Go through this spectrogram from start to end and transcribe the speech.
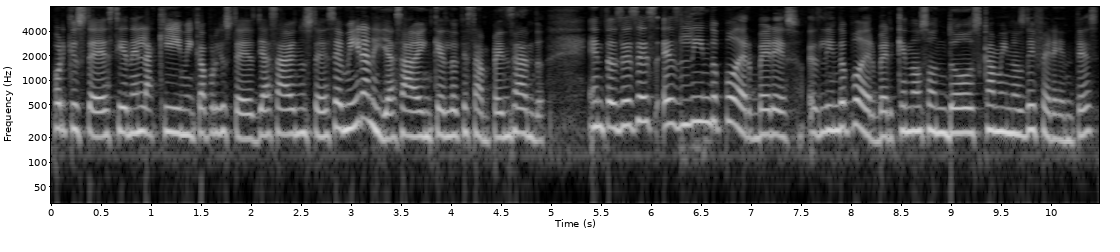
porque ustedes tienen la química, porque ustedes ya saben, ustedes se miran y ya saben qué es lo que están pensando. Entonces es, es lindo poder ver eso, es lindo poder ver que no son dos caminos diferentes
